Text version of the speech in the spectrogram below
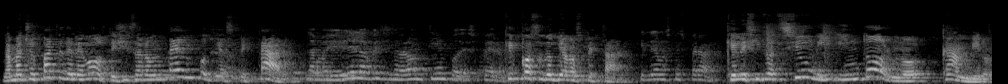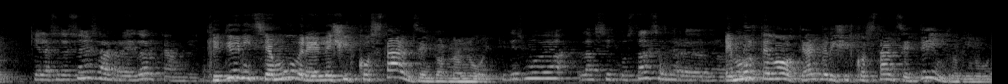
La maggior parte delle volte ci sarà un tempo di aspettare. La mayoría de las veces habrá un tiempo de espera. Che cosa dobbiamo aspettare? ¿Qué tenemos que esperar? Che le situazioni intorno cambino, Que las situaciones alrededor cambien. che Dio inizi a muovere le circostanze intorno a noi Que Dios mueva las circunstancias de alrededor de e nosotros. molte volte anche le circostanze dentro di noi,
